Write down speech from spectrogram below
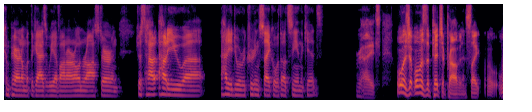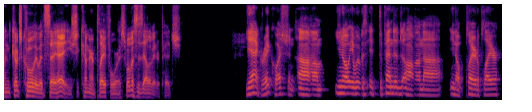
comparing them with the guys that we have on our own roster, and just how how do you uh, how do you do a recruiting cycle without seeing the kids? Right. What was it, what was the pitch at Providence? Like when Coach Cooley would say, "Hey, you should come here and play for us." What was his elevator pitch? Yeah, great question. Um, you know, it was it depended on uh, you know, player to player.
